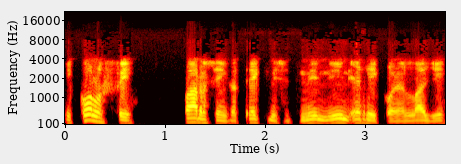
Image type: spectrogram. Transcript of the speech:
Niin golfi, varsinkin teknisesti niin, niin erikoinen laji,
